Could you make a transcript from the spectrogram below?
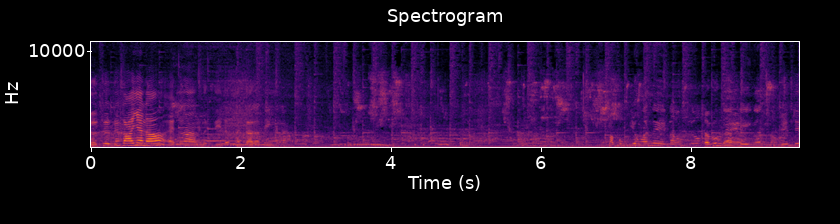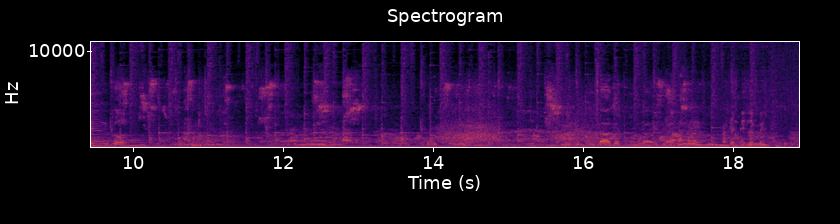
Sunod na sa kanya no? Ito na, nagdadating na. Sabog yung ano eh, no? Sabog na eh. No? Dito yung ito. Likod ng dagat ng guys. Kasi dilim eh.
